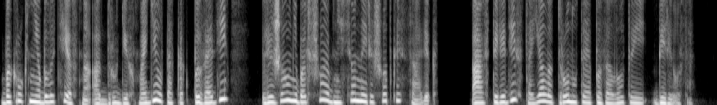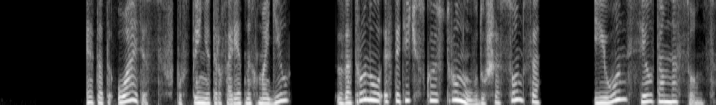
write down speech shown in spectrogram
Вокруг не было тесно от других могил, так как позади лежал небольшой обнесенный решеткой садик, а впереди стояла тронутая позолотой береза. Этот оазис в пустыне трафаретных могил затронул эстетическую струну в душе Сомса, и он сел там на солнце.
